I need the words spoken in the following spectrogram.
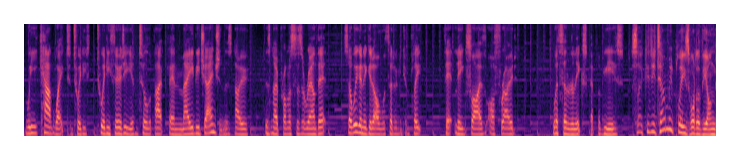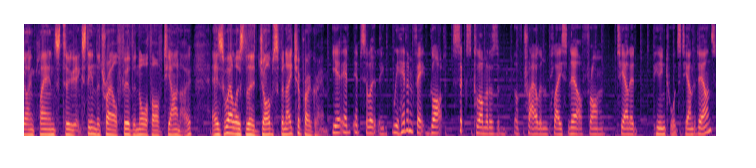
We can't wait to 20, 2030 until the park plan may be changed, and there's no there's no promises around that. So we're going to get on with it and complete that Leg Five off road within the next couple of years. So, could you tell me, please, what are the ongoing plans to extend the trail further north of Te Anau, as well as the Jobs for Nature program? Yeah, absolutely. We have, in fact, got six kilometres of, of trail in place now from Te Anau heading towards Te Anau Downs,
